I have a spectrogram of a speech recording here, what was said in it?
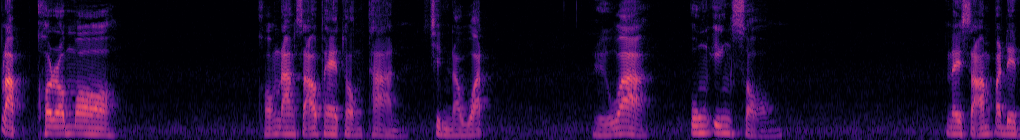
ปรับคอรมอของนางสาวแพทองทานชินวัตรหรือว่า อุ้งอิงสอง ในสามประเด็น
